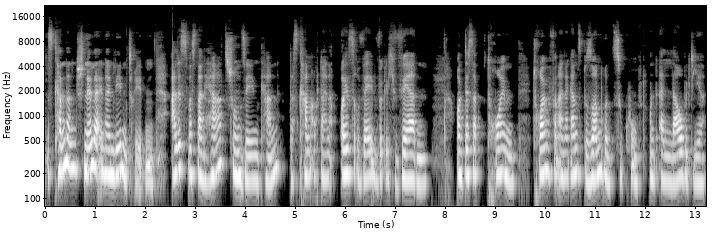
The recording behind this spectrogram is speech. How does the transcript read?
es kann dann schneller in dein Leben treten. Alles, was dein Herz schon sehen kann, das kann auch deine äußere Welt wirklich werden. Und deshalb träume, träume von einer ganz besonderen Zukunft und erlaube dir,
